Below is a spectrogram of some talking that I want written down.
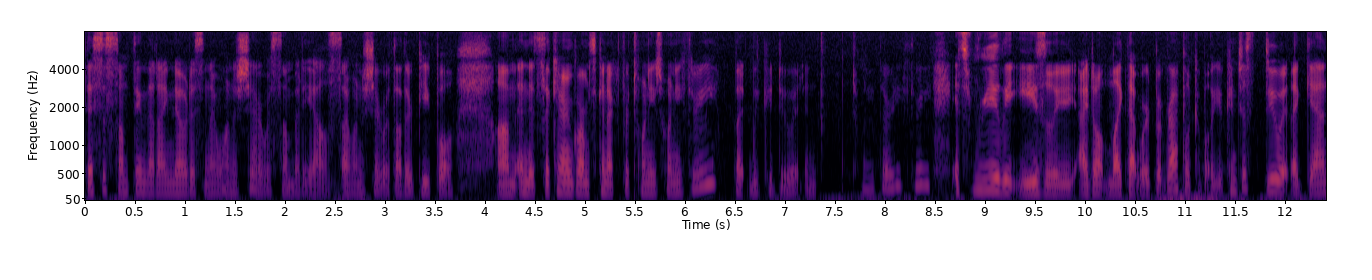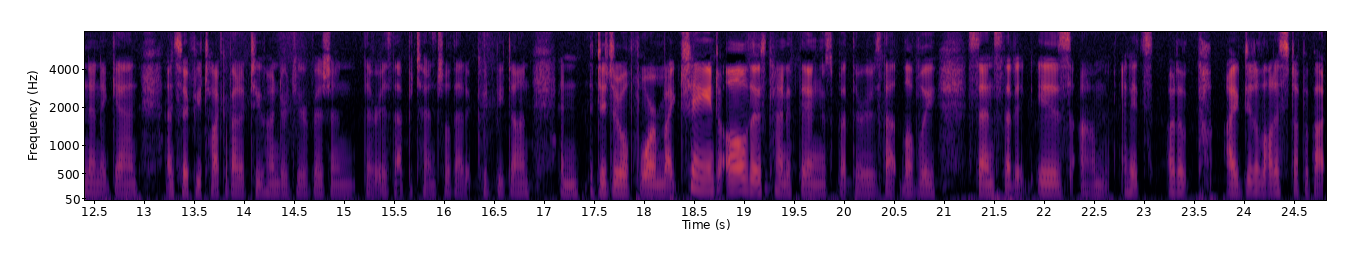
"This is something that I notice and I want to share with somebody else. I want to share with other people." Um, and it's the Cairngorms Connect for 2023, but we could do it in 2033. It's really easily, I don't like that word, but replicable. You can just do it again and again. And so if you talk about a 200 year vision, there is that potential that it could be done. And the digital form might change, all those kind of things, but there is that lovely sense that it is, um, and it's, I did a lot of stuff about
